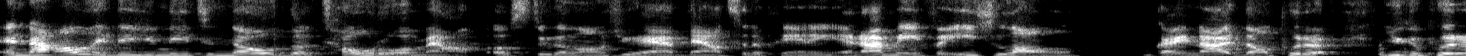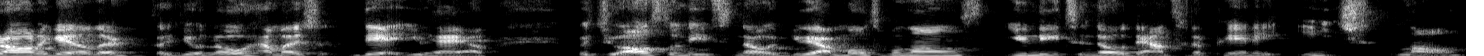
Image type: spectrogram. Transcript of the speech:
And not only do you need to know the total amount of student loans you have down to the penny, and I mean for each loan. Okay. Not don't put it, you can put it all together so you'll know how much debt you have. But you also need to know if you got multiple loans, you need to know down to the penny each loan.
